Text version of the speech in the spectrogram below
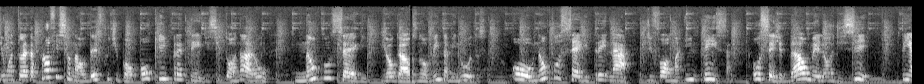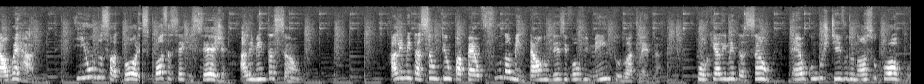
se um atleta profissional de futebol ou quem pretende se tornar um não consegue jogar os 90 minutos ou não consegue treinar de forma intensa, ou seja, dar o melhor de si, tem algo errado. E um dos fatores possa ser que seja alimentação. A alimentação tem um papel fundamental no desenvolvimento do atleta, porque a alimentação é o combustível do nosso corpo.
